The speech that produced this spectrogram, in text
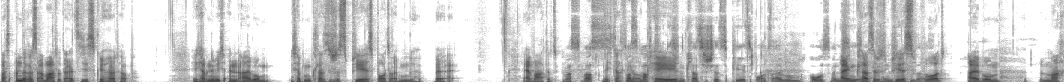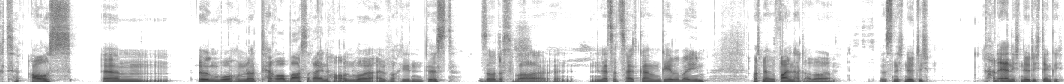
was anderes erwartet, als ich es gehört habe. Ich habe nämlich ein Album, ich habe ein klassisches PA Sports Album äh, erwartet. Was, was, ich dachte was mir, macht okay, für dich ein klassisches PA Sports Album aus? Wenn ich ein klassisches PA Sport Album macht aus, ähm, irgendwo 100 Terrorbars reinhauen, wo er einfach jeden disst. So, das war in letzter Zeit gang und gäbe bei ihm, was mir gefallen hat, aber ist nicht nötig. Hat er nicht nötig, denke ich.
